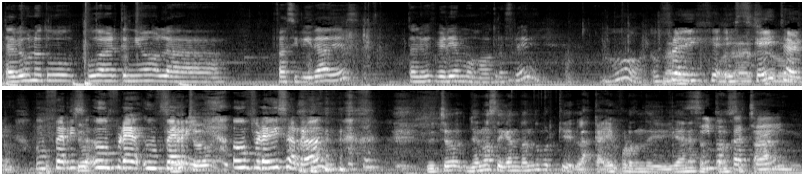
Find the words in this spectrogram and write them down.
tal vez uno tuvo, pudo haber tenido las facilidades, tal vez veríamos a otro Freddy. Oh, un Claro, Freddy skater, un Ferry, Sí. un, Fre- un Sí, Ferry, hecho- un Freddy zorrón. De hecho, yo no seguía andando porque las calles por donde vivía en ese Sí, entonces estaban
